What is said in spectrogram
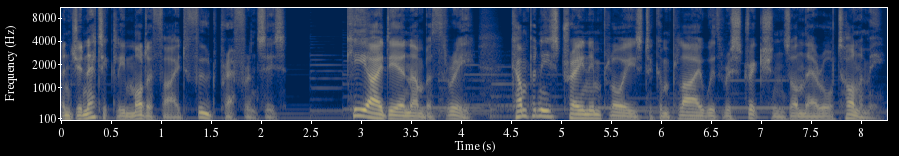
and genetically modified food preferences. Key idea number three, companies train employees to comply with restrictions on their autonomy.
